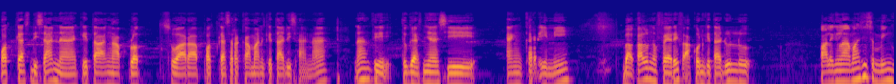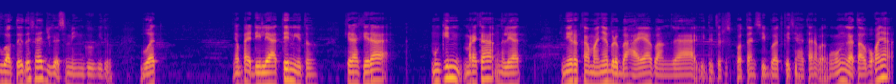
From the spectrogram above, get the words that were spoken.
podcast di sana, kita ngupload suara podcast rekaman kita di sana. Nanti tugasnya si Anchor ini bakal nge-verif akun kita dulu. Paling lama sih seminggu. Waktu itu saya juga seminggu gitu. Buat nyampe diliatin gitu. Kira-kira mungkin mereka ngelihat ini rekamannya berbahaya apa enggak gitu. Terus potensi buat kejahatan apa. Enggak nggak tahu. Pokoknya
